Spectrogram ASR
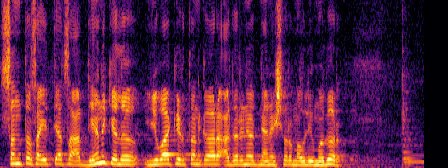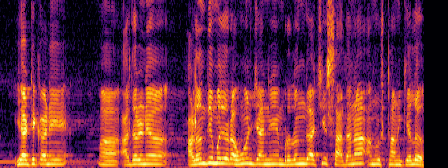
संत साहित्याचं अध्ययन केलं युवा कीर्तनकार आदरणीय ज्ञानेश्वर माऊली मगर. या ठिकाणी आदरणीय आळंदीमध्ये राहून ज्यांनी मृदंगाची साधना अनुष्ठान केलं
